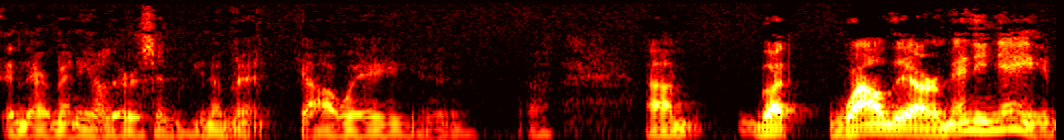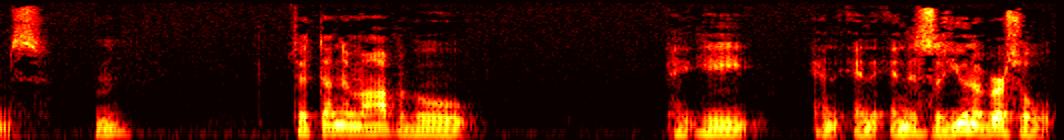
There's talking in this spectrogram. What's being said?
and there are many others, and you know, Yahweh. Uh, um, but while there are many names, hmm, Chaitanya Mahaprabhu, he, and, and, and this is a universal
